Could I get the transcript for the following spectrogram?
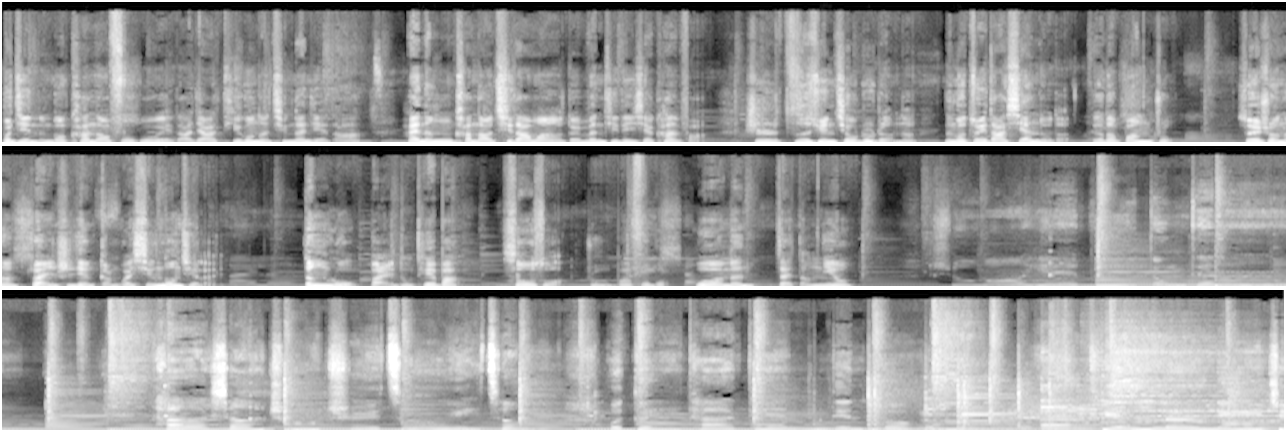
不仅能够看到复古给大家提供的情感解答，还能看到其他网友对问题的一些看法，使咨询求助者呢能够最大限度的得到帮助。所以说呢，抓紧时间赶快行动起来，登录百度贴吧，搜索主播复古，我们在等你哦。想出去走一走我对他点点头。天冷你就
